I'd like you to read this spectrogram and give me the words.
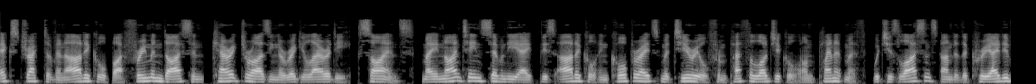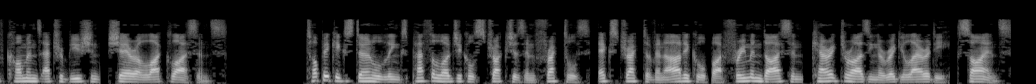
extract of an article by Freeman Dyson, characterizing irregularity, Science, May 1978 This article incorporates material from Pathological on PlanetMath, which is licensed under the Creative Commons Attribution, Share Alike license. Topic external links Pathological structures and fractals, extract of an article by Freeman Dyson, characterizing irregularity, Science,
